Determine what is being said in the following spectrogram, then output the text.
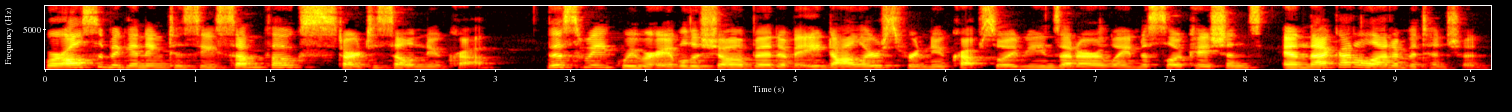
We're also beginning to see some folks start to sell new crop. This week, we were able to show a bid of $8 for new crop soybeans at our Landus locations, and that got a lot of attention.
